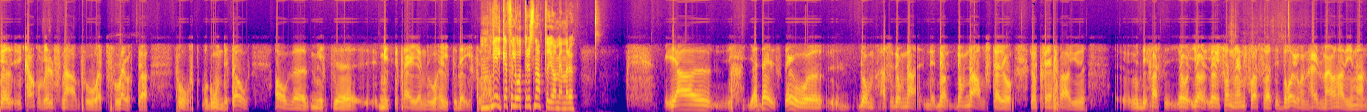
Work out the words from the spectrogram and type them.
väl, kanske väldigt snabb på att förlåta fort på grund av, av uh, mitt, uh, mitt beteende och hit och dit. Mm. Vilka förlåter du snabbt då, jag menar du? Ja, ja dels då de, alltså de, de, de närmsta jag, jag träffar ju Eh, fast jag, jag, jag är sån människa så att det dröjer en hel månad innan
